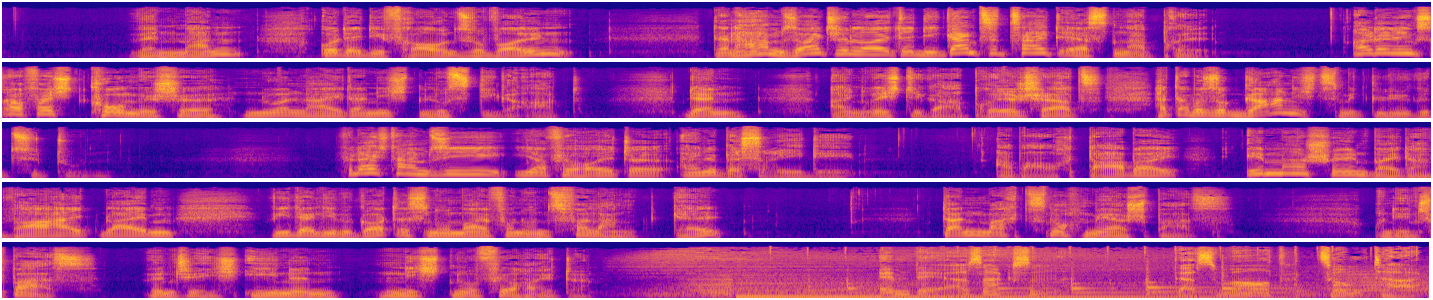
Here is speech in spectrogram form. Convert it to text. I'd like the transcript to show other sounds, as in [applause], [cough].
Wenn Mann oder die Frauen so wollen, dann haben solche Leute die ganze Zeit 1. April. Allerdings auf recht komische, nur leider nicht lustige Art. Denn ein richtiger Aprilscherz hat aber so gar nichts mit Lüge zu tun. Vielleicht haben Sie ja für heute eine bessere Idee. Aber auch dabei immer schön bei der Wahrheit bleiben, wie der liebe Gott es nun mal von uns verlangt, gell? Dann macht's noch mehr Spaß. Und den Spaß wünsche ich Ihnen nicht nur für heute. MDR Sachsen. Das Wort zum Tag.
